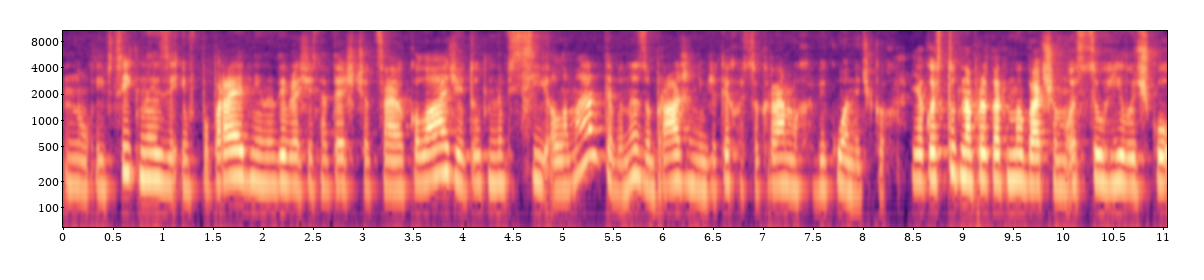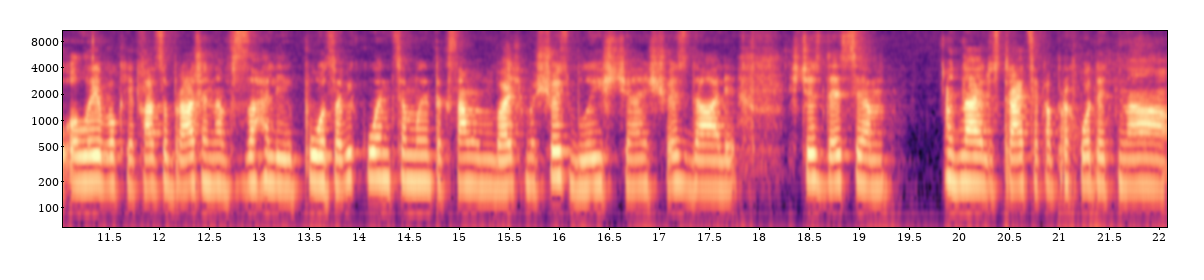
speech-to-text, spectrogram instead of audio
ну, і в цій книзі, і в попередній, не дивлячись на те, що це колажі, тут не всі елементи вони зображені в якихось окремих віконечках. Якось тут, наприклад, ми бачимо ось цю гілочку оливок, яка зображена взагалі поза віконцями. Так само ми бачимо щось ближче, щось далі, щось десь. ем, Одна ілюстрація, яка приходить на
